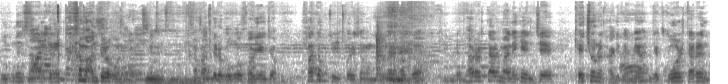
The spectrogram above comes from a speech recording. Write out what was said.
있는 상황들을 다 만들어 보는 거예요. 다 만들어 보고 거기에 이제 화덕지 입구에서만 뭔가 하고 8월 달 만약에 이제 개천을 가게 되면 이제 9월 달은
